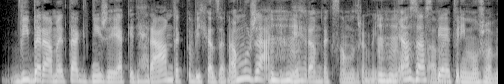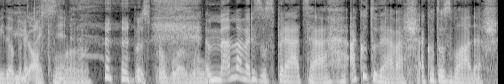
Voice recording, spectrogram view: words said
vyberáme tak dni, že ja keď hrám, tak to vychádza na muža, a keď mm-hmm. nehrám, tak samozrejme mm-hmm. A zaspí aj pri mužovi, dobre, Jasné, pekne. bez problémov. Mama versus práca, ako to dávaš, ako to zvládaš?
